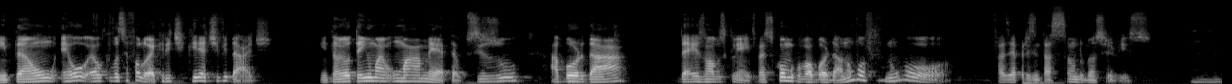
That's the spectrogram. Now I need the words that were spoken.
Então, é o, é o que você falou, é criatividade. Então, eu tenho uma, uma meta, eu preciso abordar 10 novos clientes. Mas como que eu vou abordar? Eu não vou, não vou fazer a apresentação do meu serviço. Uhum.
